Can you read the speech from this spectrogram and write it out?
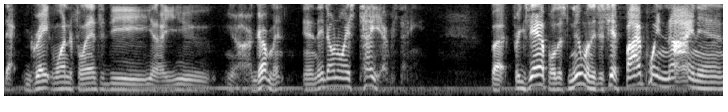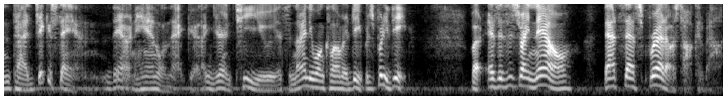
that great, wonderful entity, you know, you, you know, our government, and they don't always tell you everything. But for example, this new one that just hit 5.9 in Tajikistan, they aren't handling that good. I can guarantee you it's a 91 kilometer deep, which is pretty deep. But as it is right now, that's that spread I was talking about.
